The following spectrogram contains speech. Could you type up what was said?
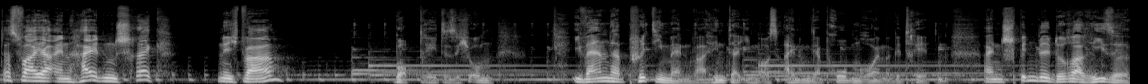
Das war ja ein Heidenschreck, nicht wahr? Bob drehte sich um. Evander Prettyman war hinter ihm aus einem der Probenräume getreten. Ein spindeldürrer Riese,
